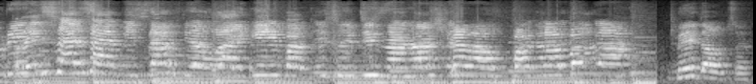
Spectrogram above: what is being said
პრინცესების და ლაგი პატისიტის ნანაშკალა Made outside.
